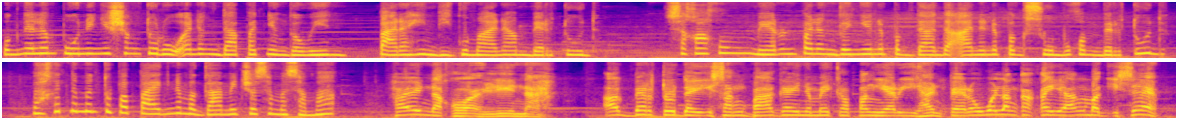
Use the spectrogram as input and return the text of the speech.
Huwag na lang po ninyo siyang turuan ng dapat niyang gawin para hindi gumana ang bertud. Saka kung meron palang ganyan na pagdadaanan na pagsubok ang bertud, bakit naman to papayag na magamit siya sa masama? Hay nako Arlina, ang bertud ay isang bagay na may kapangyarihan pero walang kakayaang mag-isip.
